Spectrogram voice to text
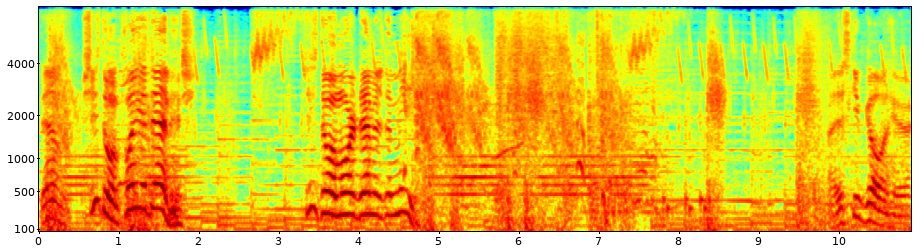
Damn, she's doing plenty of damage. She's doing more damage than me. Alright, let's keep going here.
